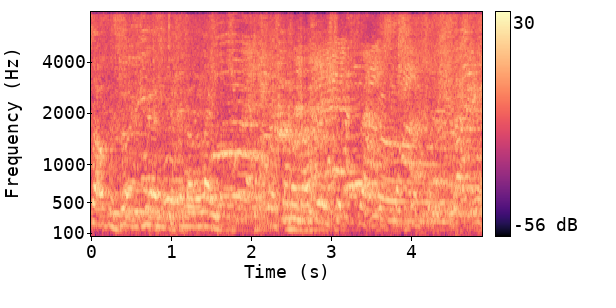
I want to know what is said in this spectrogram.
South Georgia, we had to take another language. So some of my friends took Spanish.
